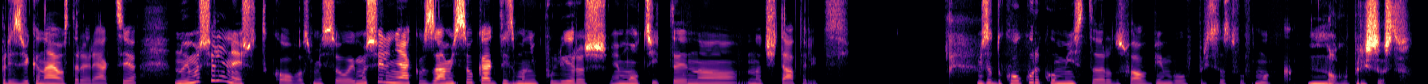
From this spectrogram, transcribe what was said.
предизвика най-остра реакция. Но имаше ли нещо такова? Смисъл, имаше ли някакъв замисъл как да изманипулираш емоциите на, на читателите си? Мисля, доколко рекламиста Радослав Бимбов присъства в МъК? Много присъства.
